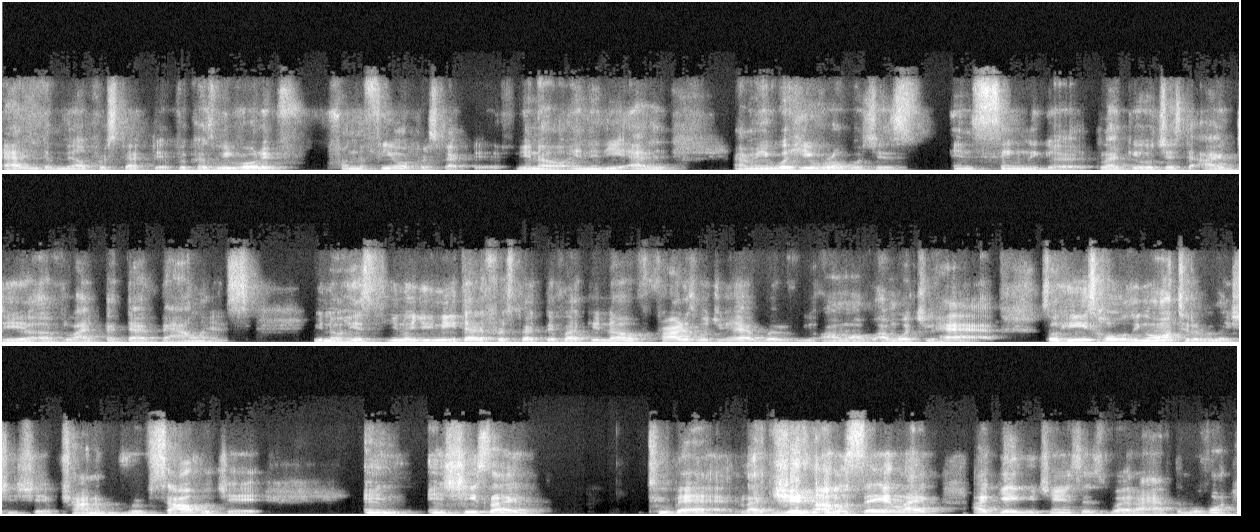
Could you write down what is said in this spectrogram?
adding the male perspective because we wrote it from the female perspective, you know, and then he added, I mean, what he wrote was just insanely good. Like it was just the idea of like that that balance. You know, his, you know, you need that perspective. Like, you know, pride is what you have, but I'm what you have. So he's holding on to the relationship, trying to salvage it. And and she's like, too bad. Like, you know I'm saying? Like, I gave you chances, but I have to move on.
